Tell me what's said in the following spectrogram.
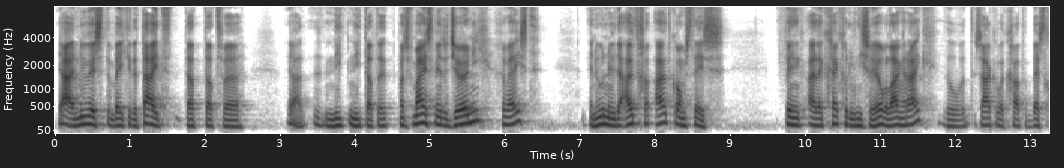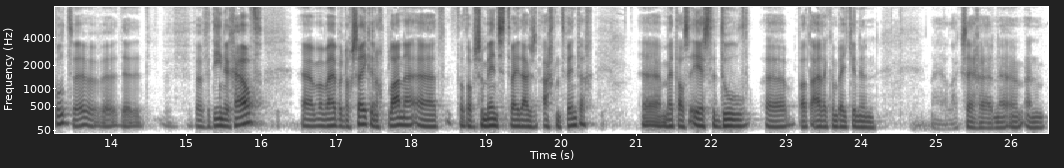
ja, nu is het een beetje de tijd dat, dat we, ja, niet, niet dat het, maar voor mij is het meer de journey geweest. En hoe nu de uitge- uitkomst is, vind ik eigenlijk gek genoeg niet zo heel belangrijk. Ik bedoel, zakelijk gaat het best goed. Hè. We, we, de- we verdienen geld. Eh, maar we hebben nog zeker nog plannen eh, tot op zijn minst 2028. Eh, met als eerste doel, eh, wat eigenlijk een beetje een, nou ja, laat ik zeggen, een, een, een,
